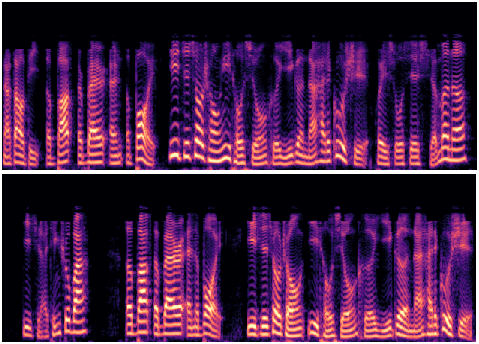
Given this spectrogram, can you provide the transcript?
那到底《About a Bear and a Boy》一只臭虫、一头熊和一个男孩的故事会说些什么呢？一起来听书吧。《About a Bear and a Boy》一只臭虫、一头熊和一个男孩的故事。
